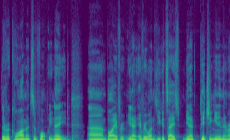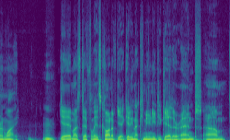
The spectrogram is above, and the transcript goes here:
the requirements of what we need um, by every. You know, everyone's you could say is you know pitching in in their own way. Yeah, most definitely. It's kind of yeah, getting that community together. And um,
